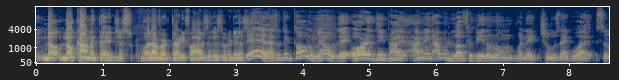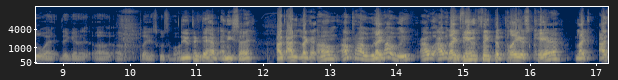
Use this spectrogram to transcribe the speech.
no no comment there. Just whatever 35s. It is what it is. Yeah, that's what they told them. Yo, they or they probably. I mean, I would love to be in the room when they choose like what silhouette they get a, a, a player exclusive on. Do you think they have any say? I, I like. I, um, I'm probably Like- probably. I, would like, do so. you think the players care? Like I,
